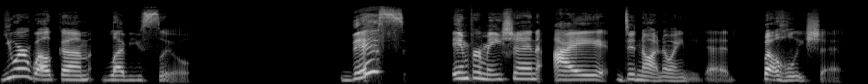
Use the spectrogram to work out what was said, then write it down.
You are welcome. Love you, Sloot. This information I did not know I needed, but holy shit.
